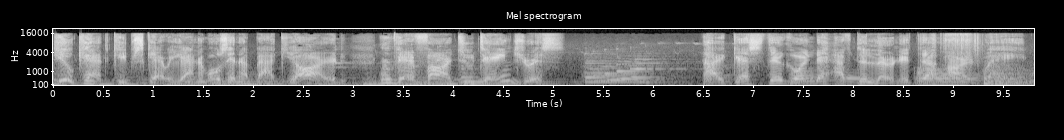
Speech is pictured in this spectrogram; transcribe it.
You can't keep scary animals in a backyard. They're far too dangerous. I guess they're going to have to learn it the hard way.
